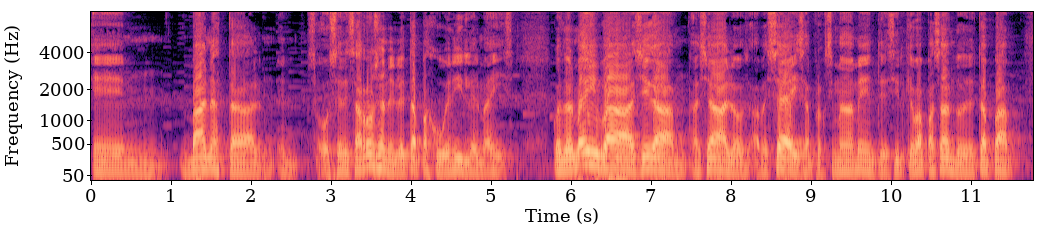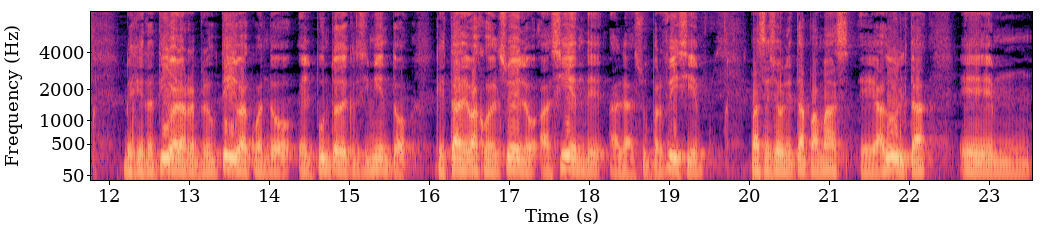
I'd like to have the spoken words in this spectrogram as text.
eh, van hasta o se desarrollan en la etapa juvenil del maíz. Cuando el maíz va, llega allá a los a 6 aproximadamente, es decir, que va pasando de la etapa vegetativa a la reproductiva, cuando el punto de crecimiento que está debajo del suelo asciende a la superficie, pasa ya una etapa más eh, adulta, Em,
